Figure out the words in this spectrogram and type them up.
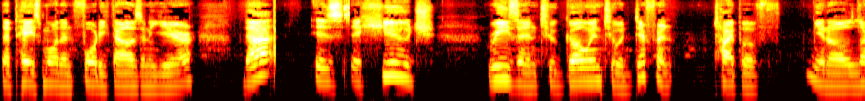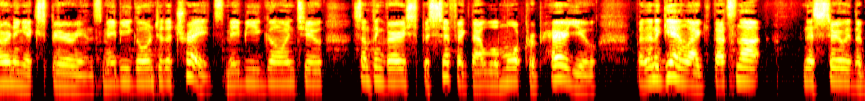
that pays more than forty thousand a year, that is a huge reason to go into a different type of you know learning experience maybe you go into the trades maybe you go into something very specific that will more prepare you but then again like that's not necessarily the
